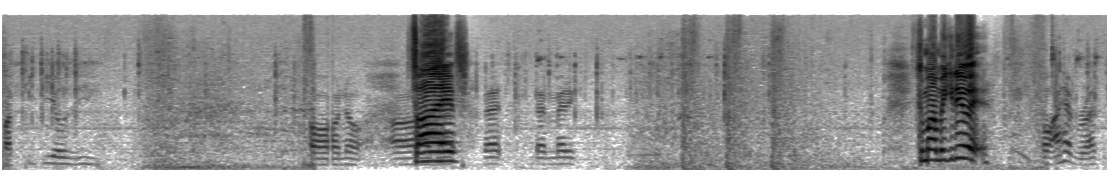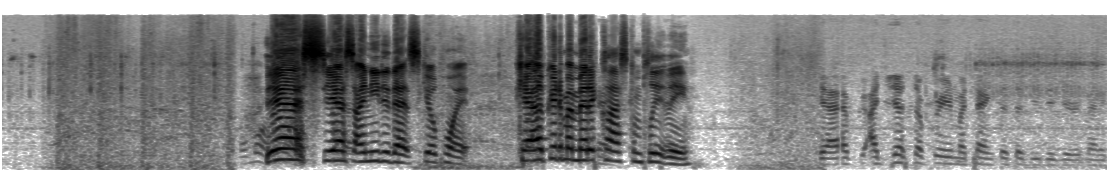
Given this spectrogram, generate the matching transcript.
my PPOZ. Oh no. Uh, Five. That that medic. Come on, we can do it. Oh, I have. Yes, yes, I needed that skill point. Okay, I upgraded my medic class completely. Yeah, I, I just upgraded my tank just as you did your medic.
